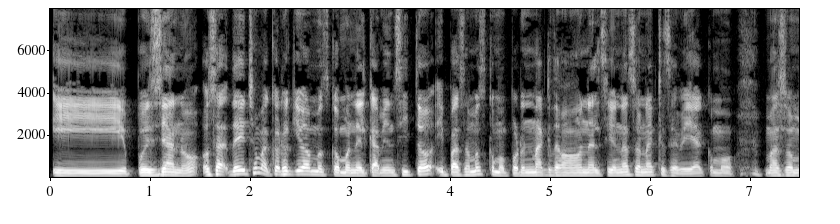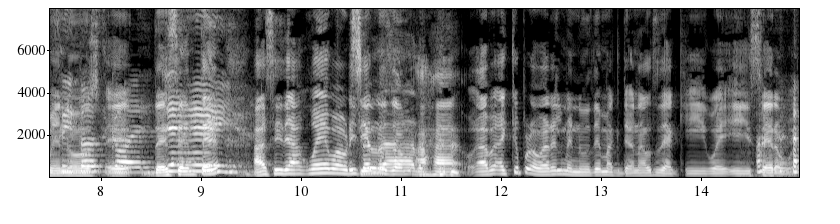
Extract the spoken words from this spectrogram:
Y pues ya no. O sea, de hecho me acuerdo que íbamos como en el camioncito y pasamos como por un McDonald's y una zona que se veía como más o menos eh, decente. "Yay". Así de a huevo, ahorita nos vamos. Ajá. A ver, hay que probar el menú de McDonald's de aquí, güey. Y cero, güey.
